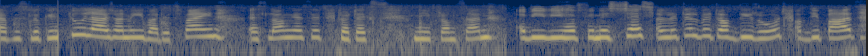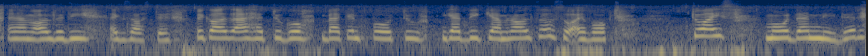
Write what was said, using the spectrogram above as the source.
cap is looking too large on me but it's fine as long as it protects me from sun. Abhi we have finished just a little bit of the road of the path and I'm already exhausted because I had to go back and forth to get the camera also so I walked twice more than needed.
